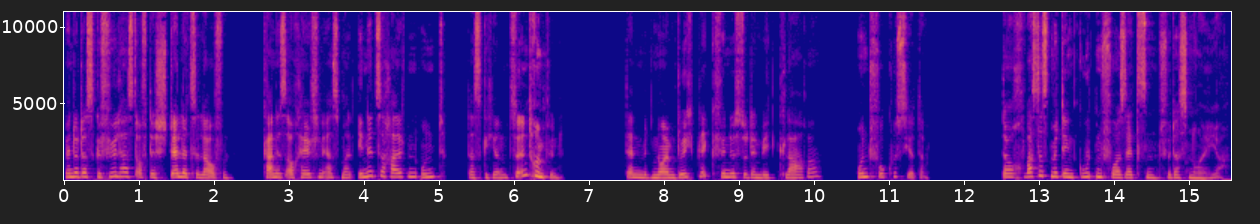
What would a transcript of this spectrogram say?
Wenn du das Gefühl hast, auf der Stelle zu laufen, kann es auch helfen, erstmal innezuhalten und das Gehirn zu entrümpeln. Denn mit neuem Durchblick findest du den Weg klarer und fokussierter. Doch was ist mit den guten Vorsätzen für das neue Jahr?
